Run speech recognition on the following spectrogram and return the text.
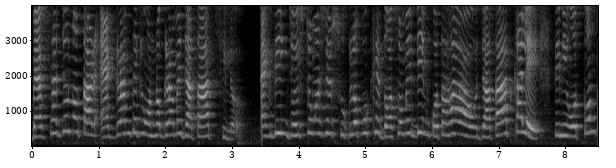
ব্যবসার জন্য তার এক গ্রাম থেকে অন্য গ্রামে যাতায়াত ছিল। একদিন জ্যৈষ্ঠ মাসের শুক্লপক্ষে দশমীর দিন কোথাও যাতায়াতকালে তিনি অত্যন্ত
